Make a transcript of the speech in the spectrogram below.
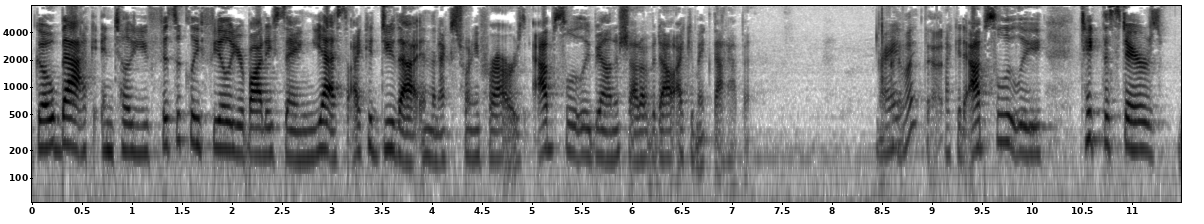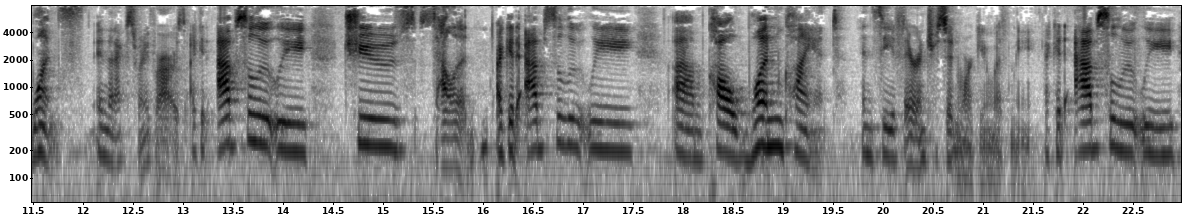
go back until you physically feel your body saying, Yes, I could do that in the next 24 hours. Absolutely, beyond a shadow of a doubt, I can make that happen. Right? I like that. I could absolutely take the stairs once in the next 24 hours. I could absolutely choose salad. I could absolutely um, call one client and see if they're interested in working with me. I could absolutely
